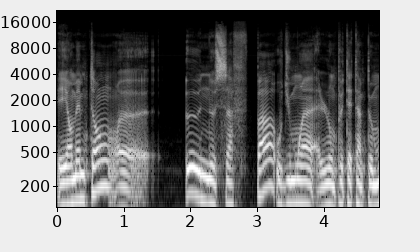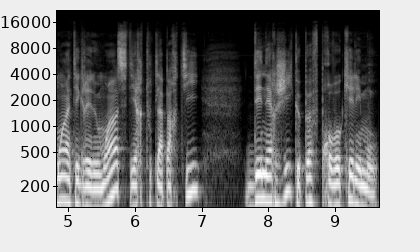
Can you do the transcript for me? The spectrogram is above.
Et en même temps, euh, eux ne savent pas, ou du moins l'ont peut-être un peu moins intégré de moi, c'est-à-dire toute la partie d'énergie que peuvent provoquer les mots.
